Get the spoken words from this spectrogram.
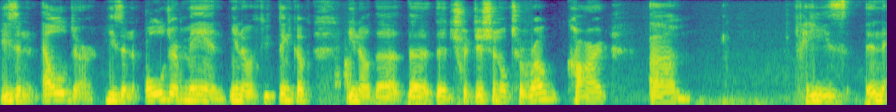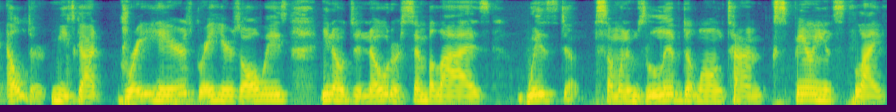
he's an elder he's an older man you know if you think of you know the the, the traditional tarot card um, he's an elder. He's got gray hairs. Gray hairs always, you know, denote or symbolize wisdom. Someone who's lived a long time, experienced life.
